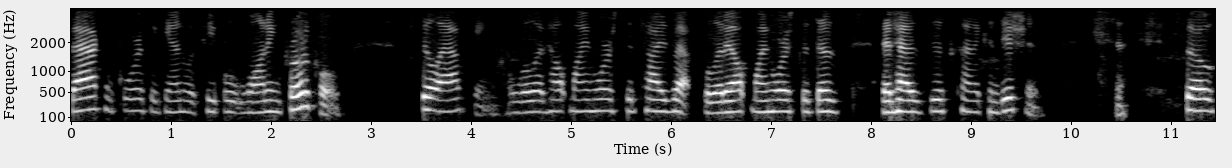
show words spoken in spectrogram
back and forth again with people wanting protocols still asking will it help my horse that ties up will it help my horse that does that has this kind of condition so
